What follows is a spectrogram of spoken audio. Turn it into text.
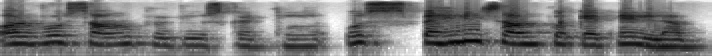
और वो साउंड प्रोड्यूस करती हैं। उस पहली साउंड को कहते हैं लब।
